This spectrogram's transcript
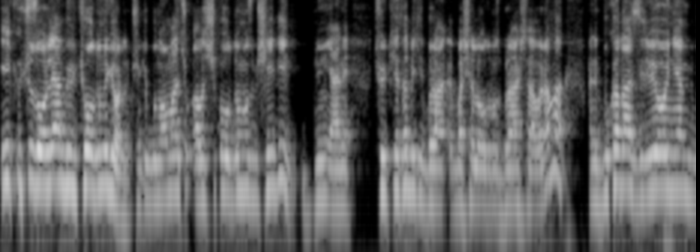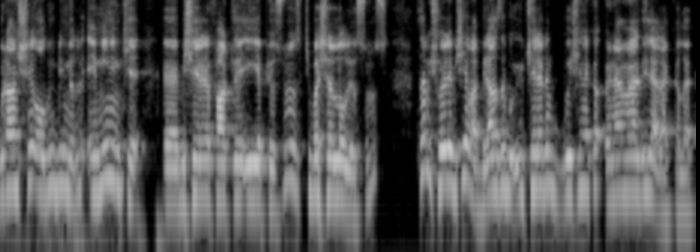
ilk üçü zorlayan bir ülke olduğunu gördüm. Çünkü bu normalde çok alışık olduğumuz bir şey değil. Yani Türkiye tabii ki başarılı olduğumuz branşlar var ama hani bu kadar zirveye oynayan bir branşı olduğunu bilmiyordum. Eminim ki e, bir şeyleri farklı ve iyi yapıyorsunuz ki başarılı oluyorsunuz. Tabii şöyle bir şey var. Biraz da bu ülkelerin bu işe ne kadar önem verdiğiyle alakalı.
